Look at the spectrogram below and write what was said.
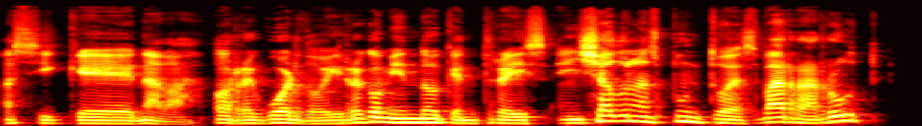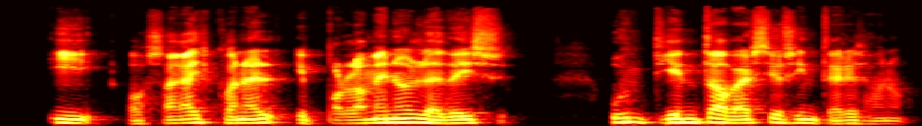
Así que nada, os recuerdo y recomiendo que entréis en shadowlands.es barra root y os hagáis con él y por lo menos le deis un tiento a ver si os interesa o no.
